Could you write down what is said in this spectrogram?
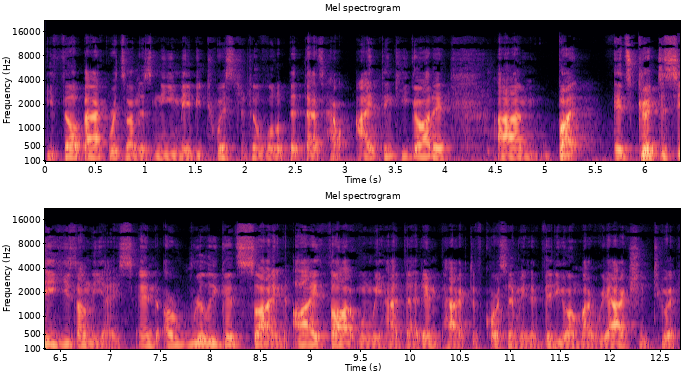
He fell backwards on his knee, maybe twisted a little bit. That's how I think he got it. Um, but it's good to see he's on the ice and a really good sign. I thought when we had that impact, of course, I made a video on my reaction to it.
